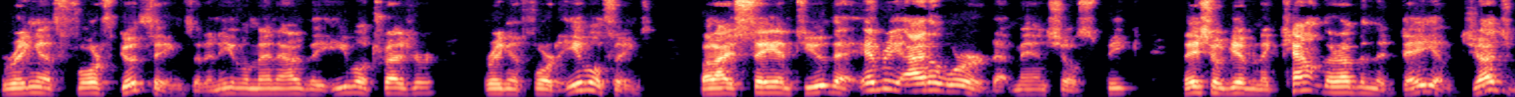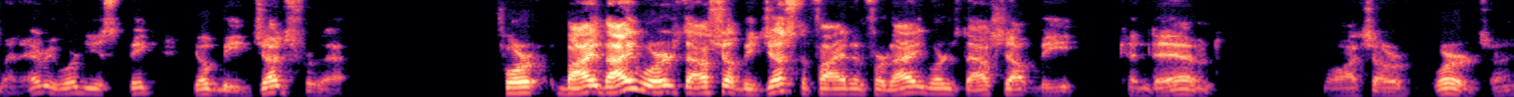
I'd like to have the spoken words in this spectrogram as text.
bringeth forth good things, and an evil man out of the evil treasure bringeth forth evil things. But I say unto you that every idle word that man shall speak, they shall give an account thereof in the day of judgment. Every word you speak, you'll be judged for that. For by thy words thou shalt be justified, and for thy words thou shalt be condemned. Watch our words, right?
